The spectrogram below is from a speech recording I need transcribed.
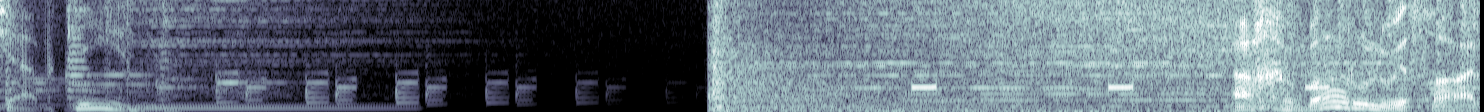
شابكين. أخبار الوصال.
